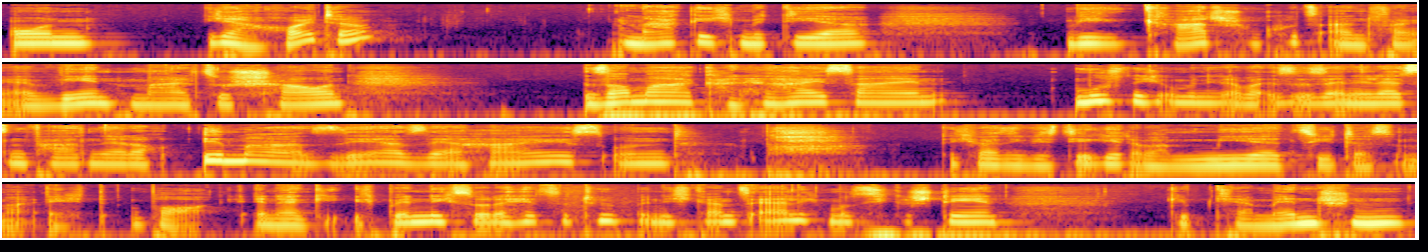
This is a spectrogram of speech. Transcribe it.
Und ja, heute mag ich mit dir, wie gerade schon kurz Anfang erwähnt, mal zu schauen. Sommer kann heiß sein, muss nicht unbedingt, aber es ist in den letzten Phasen ja doch immer sehr, sehr heiß und boah, ich weiß nicht, wie es dir geht, aber mir zieht das immer echt, boah, Energie. Ich bin nicht so der Hitzetyp, bin ich ganz ehrlich, muss ich gestehen gibt ja Menschen,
